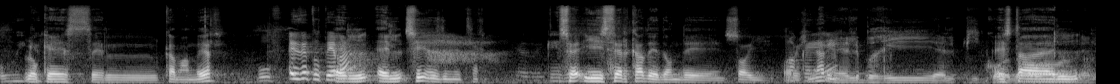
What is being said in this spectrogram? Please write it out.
Uy, lo que es el camembert. Uf, ¿Es de tu tierra? El, el- sí, es de mi tierra. Y cerca de donde soy originario. El brie, el picodon, Está el,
